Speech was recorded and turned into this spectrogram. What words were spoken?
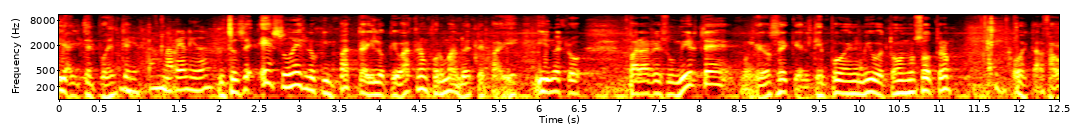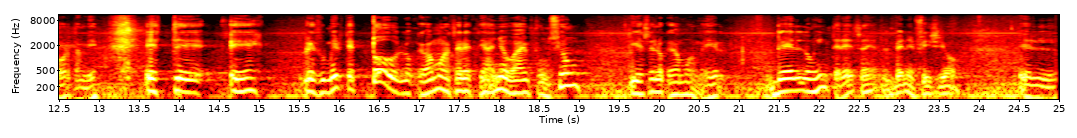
Y ahí está el puente. está, una realidad. Entonces, eso es lo que impacta y lo que va transformando este país. Y nuestro, para resumirte, porque yo sé que el tiempo es enemigo de todos nosotros, o está a favor también, este es resumirte todo lo que vamos a hacer este año va en función, y eso es lo que vamos a medir, de los intereses, el beneficio, el,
